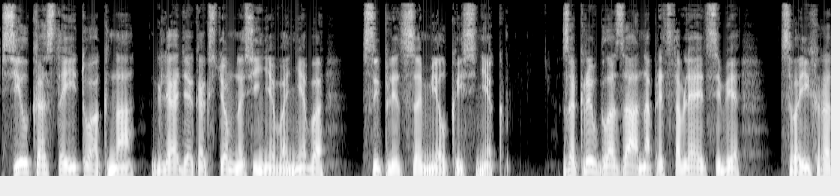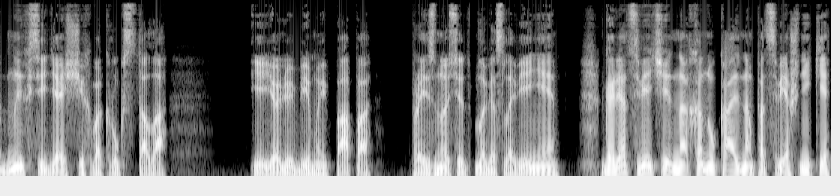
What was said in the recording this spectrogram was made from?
Силка стоит у окна, глядя, как с темно-синего неба сыплется мелкий снег. Закрыв глаза, она представляет себе своих родных, сидящих вокруг стола. Ее любимый папа произносит благословение, горят свечи на ханукальном подсвечнике,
